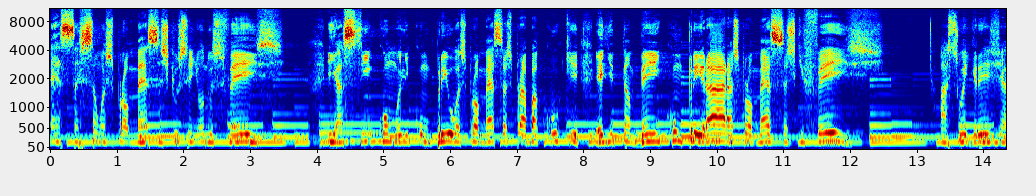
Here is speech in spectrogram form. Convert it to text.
Essas são as promessas que o Senhor nos fez. E assim como ele cumpriu as promessas para Abacuque, ele também cumprirá as promessas que fez à sua igreja.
